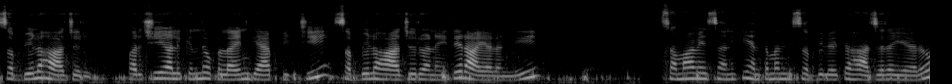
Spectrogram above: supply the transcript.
సభ్యుల హాజరు. పరిచయాల కింద ఒక లైన్ గ్యాప్ ఇచ్చి సభ్యులు హాజరు అని అయితే రాయాలండి. సమావేశానికి ఎంతమంది సభ్యులు అయితే హాజరయ్యారో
